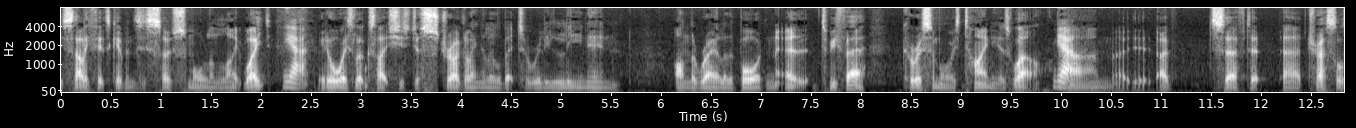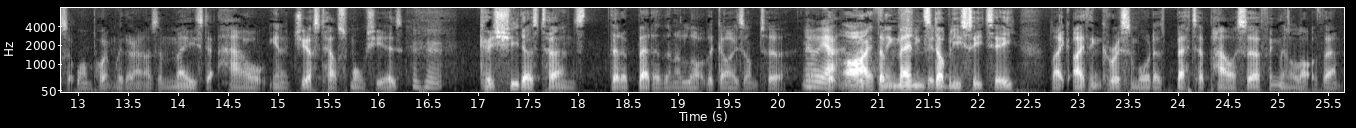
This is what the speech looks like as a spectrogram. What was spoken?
Sally Fitzgibbons is so small and lightweight. Yeah. It always looks like she's just struggling a little bit to really lean in on the rail of the board. And uh, to be fair, Carissa Moore is tiny as well. Yeah. Um, I've surfed at uh, Trestles at one point with her, and I was amazed at how you know just how small she is because she does turns that are better than a lot of the guys on tour. You Oh, know, yeah. The, Oh, I the, the think men's WCT, like I think Carissa Moore does better power surfing than a lot of them.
